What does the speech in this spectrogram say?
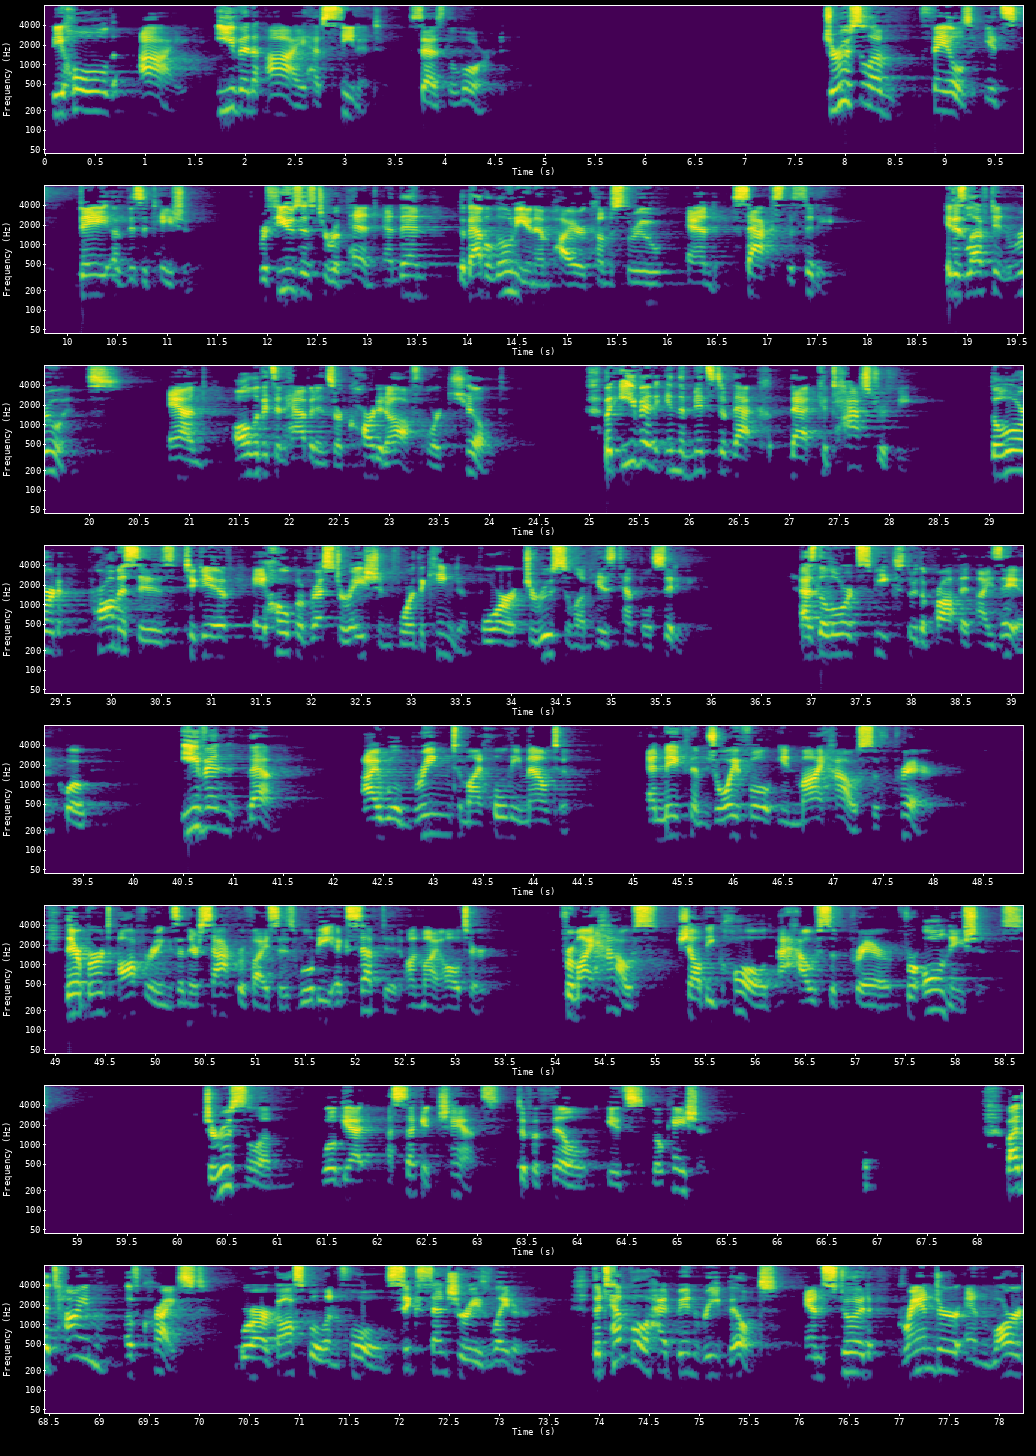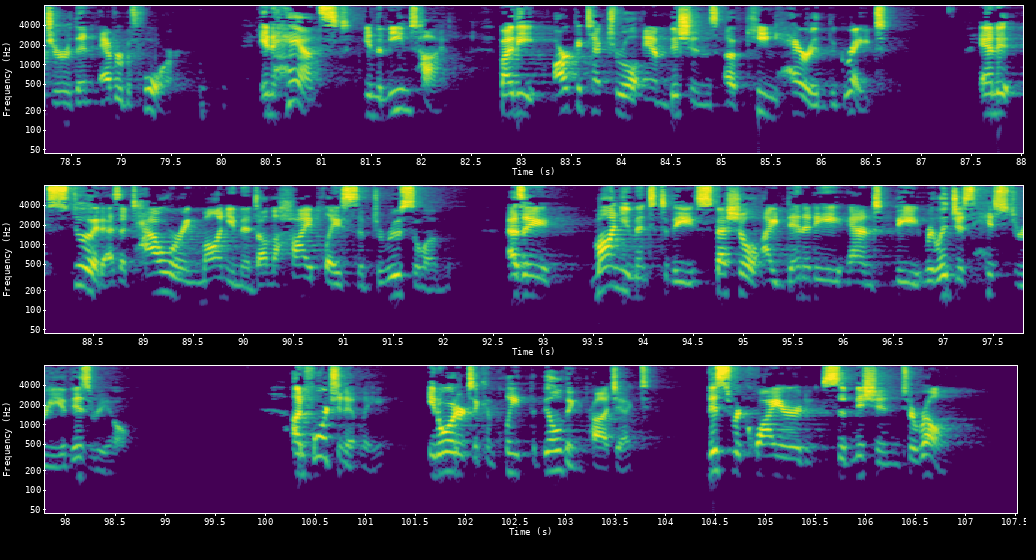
Behold, I, even I, have seen it, says the Lord. Jerusalem fails its day of visitation, refuses to repent, and then the Babylonian Empire comes through and sacks the city. It is left in ruins, and all of its inhabitants are carted off or killed. But even in the midst of that, that catastrophe, the Lord promises to give a hope of restoration for the kingdom, for Jerusalem, his temple city. As the Lord speaks through the prophet Isaiah, quote, Even them I will bring to my holy mountain and make them joyful in my house of prayer. Their burnt offerings and their sacrifices will be accepted on my altar. For my house shall be called a house of prayer for all nations. Jerusalem will get a second chance to fulfill its vocation. By the time of Christ, where our gospel unfolds, six centuries later, the temple had been rebuilt and stood grander and larger than ever before, enhanced in the meantime by the architectural ambitions of King Herod the Great. And it stood as a towering monument on the high place of Jerusalem, as a monument to the special identity and the religious history of Israel. Unfortunately, in order to complete the building project, this required submission to Rome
